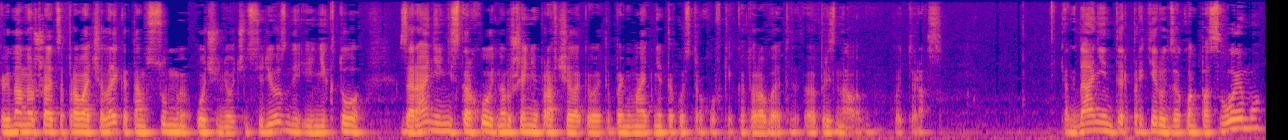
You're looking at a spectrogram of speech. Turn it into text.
когда нарушаются права человека, там суммы очень-очень серьезные, и никто заранее не страхует нарушение прав человека, вы это понимаете, нет такой страховки, которая бы это э, признала хоть раз. Когда они интерпретируют закон по-своему,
